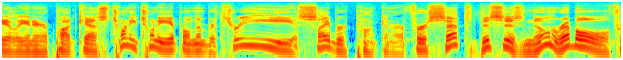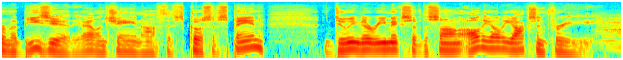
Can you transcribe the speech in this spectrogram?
Alien Air Podcast 2020, April number three, Cyberpunk. In our first set, this is Known Rebel from Ibiza, the island chain off the coast of Spain, doing their remix of the song Ollie Ollie Oxenfree. Mlada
